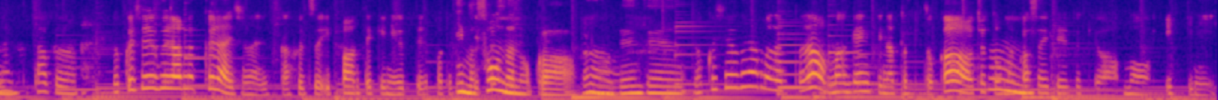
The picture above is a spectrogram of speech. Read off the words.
んなんか多分 60g くらいじゃないですか？普通一般的に売ってるポテトチップス今そうなのか。うん全然。60g だったら、まあ、元気な時とかちょっとお腹空いてる時はもう一気に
